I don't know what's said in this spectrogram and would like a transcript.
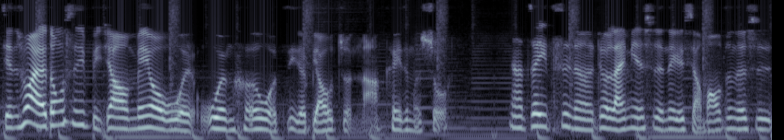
剪出来的东西比较没有吻吻合我自己的标准啦，可以这么说。那这一次呢，就来面试的那个小猫真的是，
